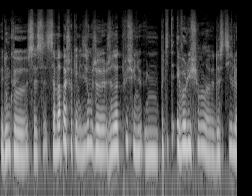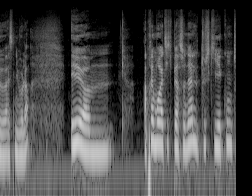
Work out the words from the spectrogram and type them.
Et donc, euh, ça- m'a pas choqué. Mais disons que je, note plus une, une petite évolution de style à ce niveau-là. Et euh, après, moi, à titre personnel, tout ce qui est conte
